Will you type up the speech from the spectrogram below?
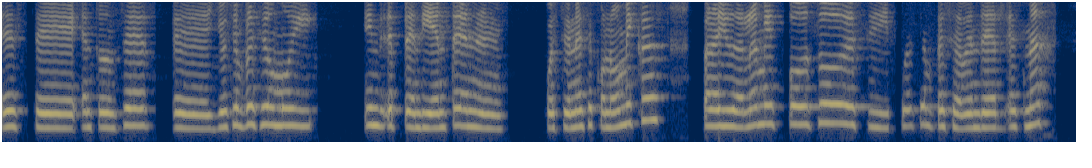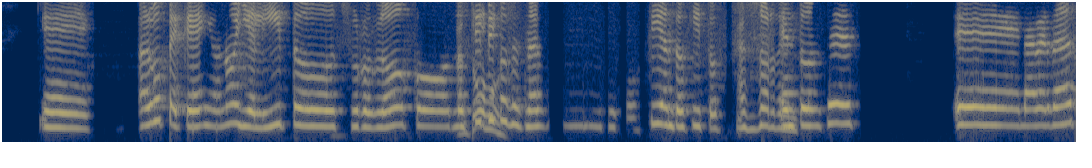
Este, entonces, eh, yo siempre he sido muy independiente en cuestiones económicas. Para ayudarle a mi esposo, decidí, pues, empecé a vender snacks. eh, algo pequeño, ¿no? Hielitos, churros locos, los Antojos. típicos snacks. de México. Sí, antojitos. A sus órdenes. Entonces, eh, la verdad,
